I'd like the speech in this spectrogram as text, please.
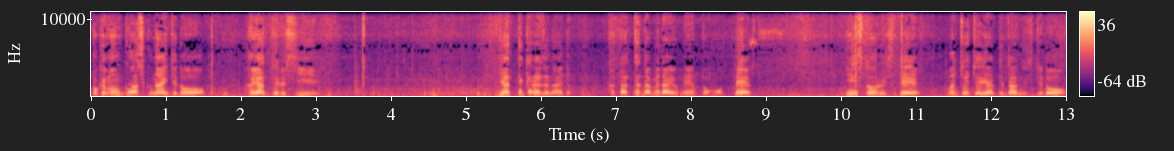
ポケモン詳しくないけど、流行ってるし、やってからじゃないと語っちゃダメだよねと思って、インストールして、まあちょいちょいやってたんですけど、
